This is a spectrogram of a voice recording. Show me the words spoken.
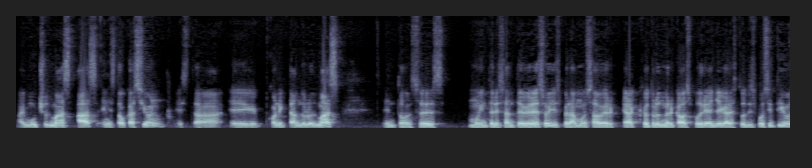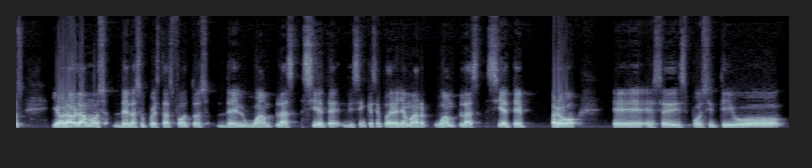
Hay muchos más As en esta ocasión, está eh, conectándolos más. Entonces, muy interesante ver eso y esperamos saber a qué otros mercados podrían llegar estos dispositivos. Y ahora hablamos de las supuestas fotos del OnePlus 7. Dicen que se podría llamar OnePlus 7 Pro. Eh, ese dispositivo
